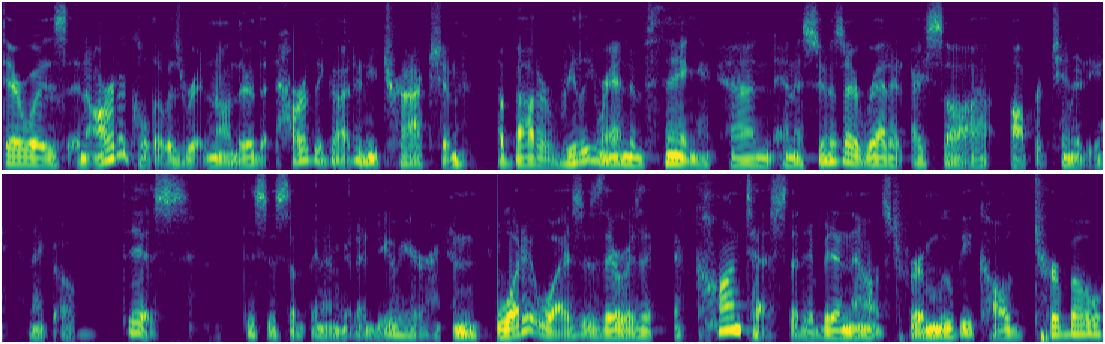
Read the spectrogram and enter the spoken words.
there was an article that was written on there that hardly got any traction about a really random thing. And, and as soon as I read it, I saw opportunity. And I go, this this is something I'm going to do here. And what it was is there was a, a, contest that had been announced for a movie called Turbo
